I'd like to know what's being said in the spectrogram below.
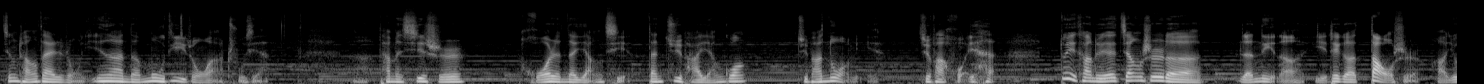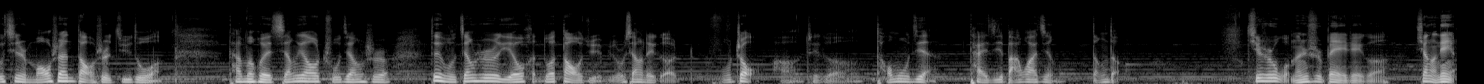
经常在这种阴暗的墓地中啊出现，啊，他们吸食。活人的阳气，但惧怕阳光，惧怕糯米，惧怕火焰。对抗这些僵尸的人里呢，以这个道士啊，尤其是茅山道士居多。他们会降妖除僵尸，对付僵尸也有很多道具，比如像这个符咒啊，这个桃木剑、太极八卦镜等等。其实我们是被这个香港电影，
